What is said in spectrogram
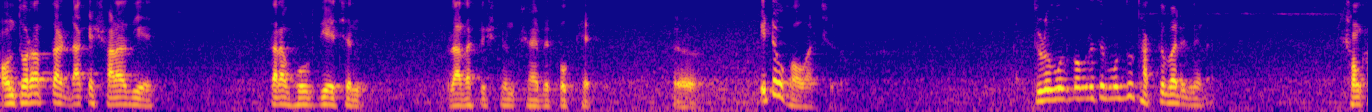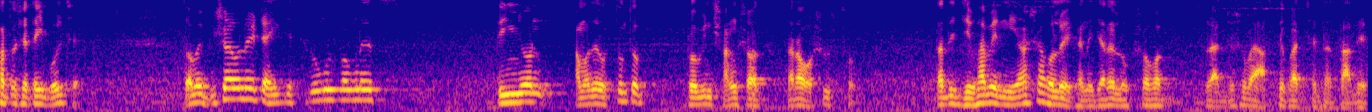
অন্তরাত্মার ডাকে সাড়া দিয়ে তারা ভোট দিয়েছেন। রাধাকৃষ্ণন সাহেবের পক্ষে এটাও হওয়ার ছিল। তৃণমূল কংগ্রেসের মধ্যেও থাকতে পারেন এরা। সংখ্যা তো সেটাই বলছে। তবে বিষয় হলো এটাই যে তৃণমূল কংগ্রেস তিনজন আমাদের অত্যন্ত প্রবীণ সাংসদ, তারা অসুস্থ। তাদের যেভাবে নিয়ে আসা হলো এখানে, যারা লোকসভা, রাজ্যসভায় আসতে পারছেন না তাদের,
